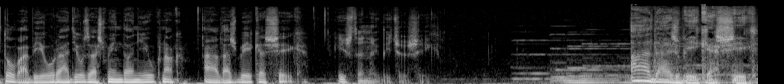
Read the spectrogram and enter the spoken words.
További jó rádiózást mindannyiuknak. Áldás békesség. Istennek dicsőség. Áldás békesség.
